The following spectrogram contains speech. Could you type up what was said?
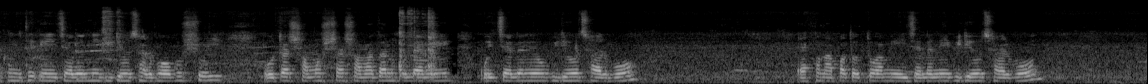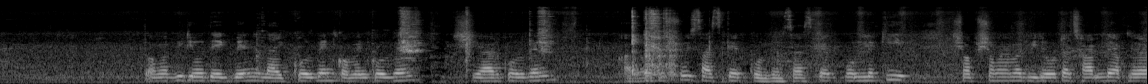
এখন থেকে এই চ্যানেলে ভিডিও ছাড়বো অবশ্যই। ওটার সমস্যার সমাধান হলে আমি ওই চ্যানেলেও ভিডিও ছাড়বো। এখন আপাতত আমি এই চ্যানেলে ভিডিও ছাড়বো। তো আমার ভিডিও দেখবেন লাইক করবেন কমেন্ট করবেন শেয়ার করবেন, আর অবশ্যই সাবস্ক্রাইব করবেন। সাবস্ক্রাইব করলে কি সব সময় আমার ভিডিওটা ছাড়লে আপনারা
